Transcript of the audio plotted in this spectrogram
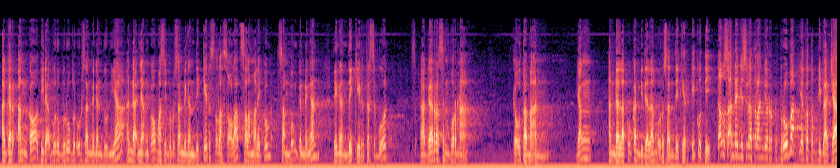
agar engkau tidak buru-buru berurusan dengan dunia. Hendaknya engkau masih berurusan dengan zikir. Setelah sholat assalamualaikum sambungkan dengan dengan zikir tersebut agar sempurna keutamaan yang anda lakukan di dalam urusan zikir. Ikuti. Kalau seandainya sudah terlanjur berubah ya tetap dibaca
